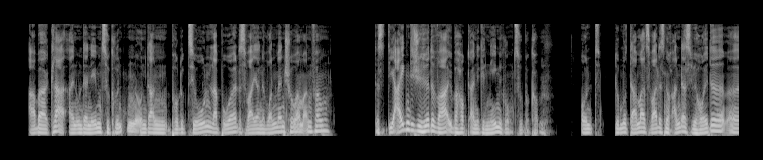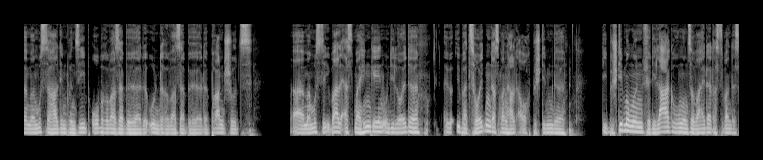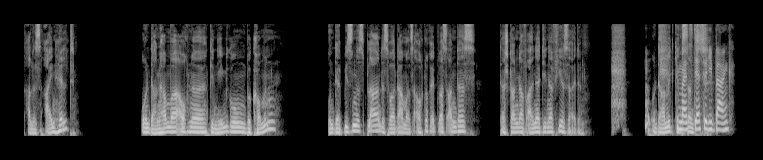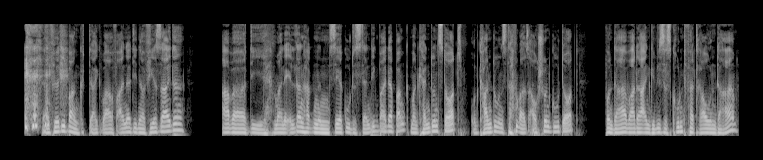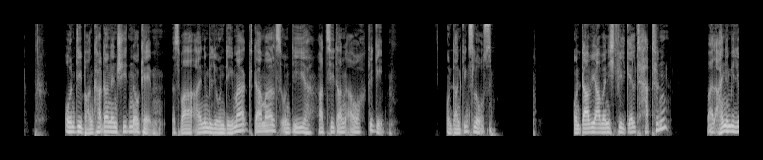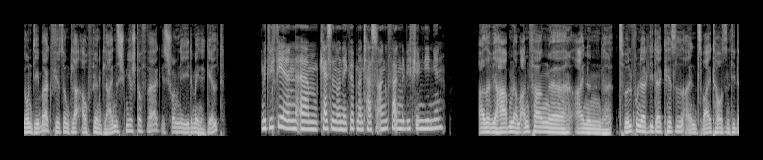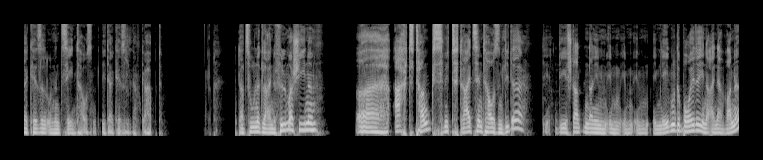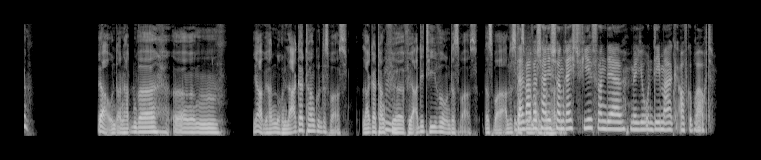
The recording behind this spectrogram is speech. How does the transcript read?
Aber klar, ein Unternehmen zu gründen und dann Produktion, Labor, das war ja eine One-Man-Show am Anfang. Das, die eigentliche Hürde war, überhaupt eine Genehmigung zu bekommen. Und du, damals war das noch anders wie heute. Äh, man musste halt im Prinzip obere Wasserbehörde, untere Wasserbehörde, Brandschutz. Äh, man musste überall erstmal hingehen und die Leute überzeugen, dass man halt auch bestimmte, die Bestimmungen für die Lagerung und so weiter, dass man das alles einhält. Und dann haben wir auch eine Genehmigung bekommen. Und der Businessplan, das war damals auch noch etwas anders, da stand auf einer DIN A4-Seite. Und damit Du meinst der für die Bank? Der für die Bank. Der war auf einer DIN A4-Seite. Aber die, meine Eltern hatten ein sehr gutes Standing bei der Bank. Man kennt uns dort und kannte uns damals auch schon gut dort. Von daher war da ein gewisses Grundvertrauen da. Und die Bank hat dann entschieden, okay, es war eine Million D-Mark damals und die hat sie dann auch gegeben. Und dann ging's los. Und da wir aber nicht viel Geld hatten, weil eine Million D-Mark für so ein, auch für ein kleines Schmierstoffwerk ist schon eine jede Menge Geld. Mit wie vielen ähm, Kesseln und Equipment hast du angefangen? Mit wie vielen Linien? Also wir haben am Anfang äh, einen 1200 Liter Kessel, einen 2000 Liter Kessel und einen 10.000 Liter Kessel gehabt. Dazu eine kleine Füllmaschine, äh, acht Tanks mit 13.000 Liter. Die, die, standen dann im, im, im, im, Nebengebäude in einer Wanne. Ja, und dann hatten wir, ähm, ja, wir hatten noch einen Lagertank und das war's. Lagertank mhm. für, für Additive und das war's. Das war alles. Dann war wahrscheinlich schon recht viel von der Million D-Mark aufgebraucht.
